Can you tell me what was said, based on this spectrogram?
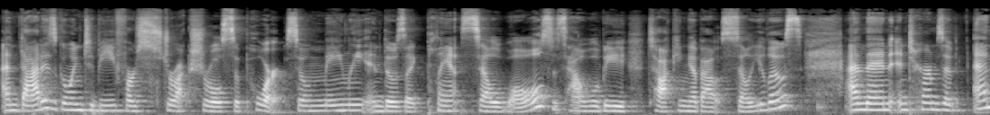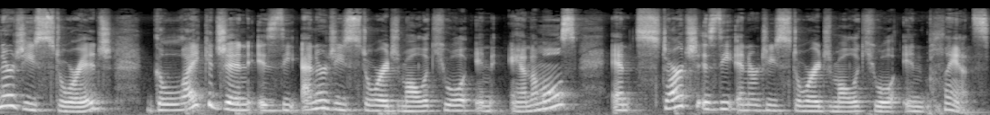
and that is going to be for structural support. So mainly in those like plant cell walls is how we'll be talking about cellulose. And then in terms of energy storage, glycogen is the energy storage molecule in animals, and starch is the energy storage molecule in plants.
